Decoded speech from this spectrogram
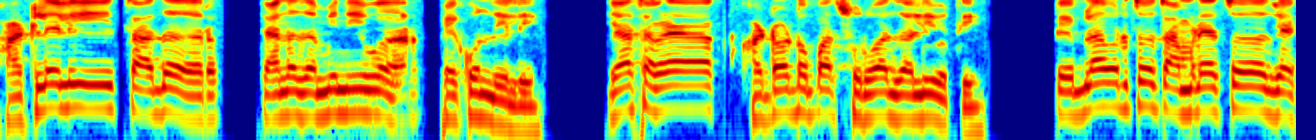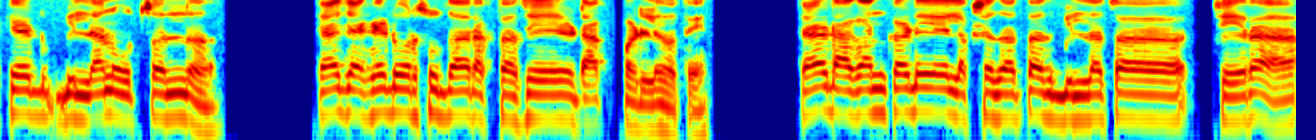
फाटलेली चादर त्यानं जमिनीवर फेकून दिली. या सगळ्या खटाटोपात सुरुवात झाली होती. टेबलावरचं चामड्याचं जॅकेट बिल्लानं उचललं. त्या जॅकेटवर सुद्धा रक्ताचे डाग पडले होते. त्या डागांकडे लक्ष जाताच बिल्लाचा चेहरा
